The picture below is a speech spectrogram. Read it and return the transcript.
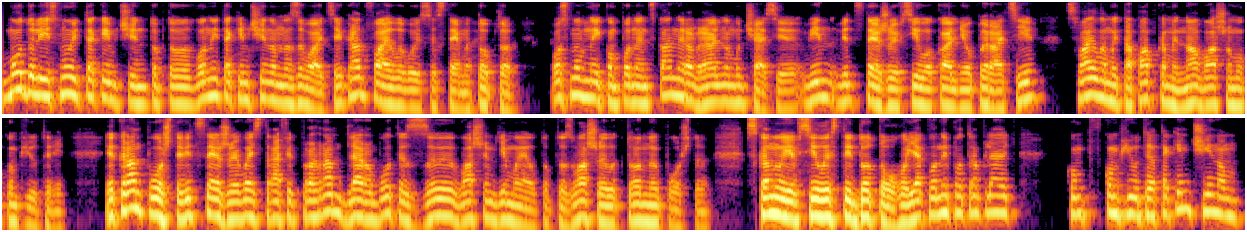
Модулі існують таким чином, тобто вони таким чином називаються екран файлової системи, тобто основний компонент сканера в реальному часі. Він відстежує всі локальні операції з файлами та папками на вашому комп'ютері. Екран пошти відстежує весь трафік програм для роботи з вашим e-mail, тобто з вашою електронною поштою. Сканує всі листи до того, як вони потрапляють в комп'ютер. Таким чином,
